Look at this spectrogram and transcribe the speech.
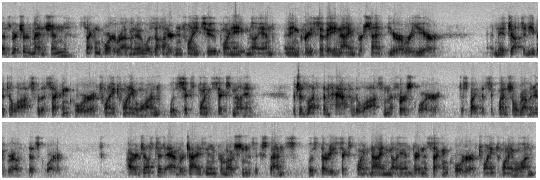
As Richard mentioned, second quarter revenue was $122.8 million, an increase of 89% year-over-year. And the adjusted EBITDA loss for the second quarter of 2021 was 6.6 million, which is less than half of the loss in the first quarter, despite the sequential revenue growth this quarter. Our adjusted advertising and promotions expense was 36.9 million during the second quarter of 2021,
